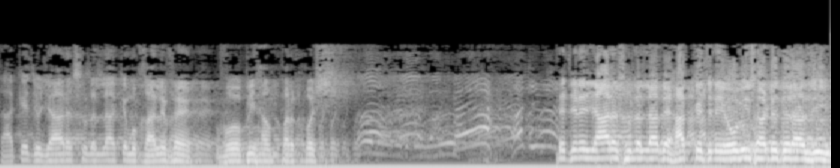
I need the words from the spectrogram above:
تاکہ جو یا رسول اللہ کے مخالف ہیں، وہ بھی ہم پر خوش۔ تے جڑے یا رسول اللہ دے حق چ نے وہ بھی ساڈے تے راضی۔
